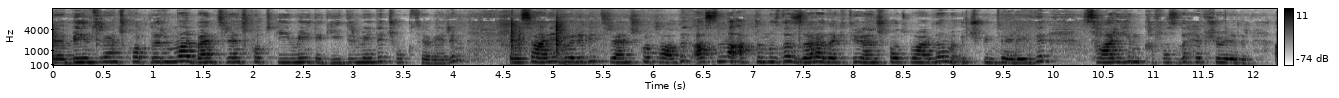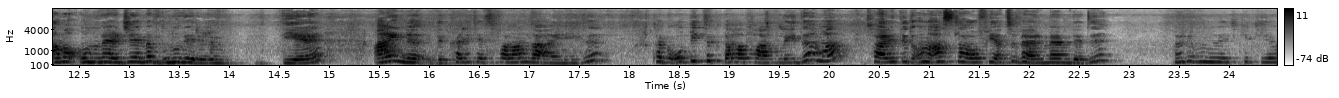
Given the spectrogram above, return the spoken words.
Ee, benim trench coatlarım var. Ben trench coat giymeyi de giydirmeyi de çok severim. Ee, Salih'e böyle bir trench coat aldık. Aslında aklımızda Zara'daki trench coat vardı ama 3000 TL'ydi. Salih'in kafası da hep şöyledir. Ama onu vereceğime bunu veririm diye. Aynıydı. Kalitesi falan da aynıydı. Tabii o bir tık daha farklıydı ama Salih dedi ona asla o fiyatı vermem dedi. Nerede bunun etiketi ya?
